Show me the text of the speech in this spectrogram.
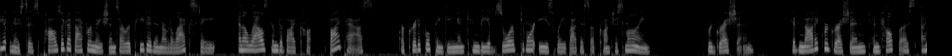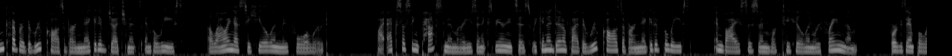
hypnosis, positive affirmations are repeated in a relaxed state and allows them to by- bypass our critical thinking and can be absorbed more easily by the subconscious mind. Regression. Hypnotic regression can help us uncover the root cause of our negative judgments and beliefs, allowing us to heal and move forward. By accessing past memories and experiences, we can identify the root cause of our negative beliefs and biases and work to heal and reframe them. For example,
